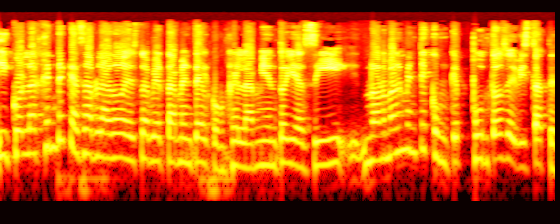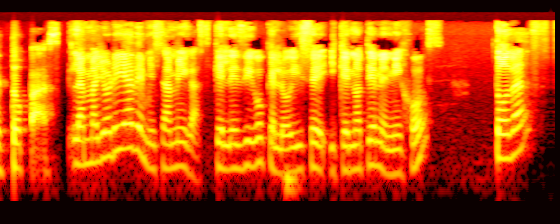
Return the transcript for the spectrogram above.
Y con la gente que has hablado de esto abiertamente, del congelamiento y así, normalmente con qué puntos de vista te topas? La mayoría de mis amigas que les digo que lo hice y que no tienen hijos, todas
